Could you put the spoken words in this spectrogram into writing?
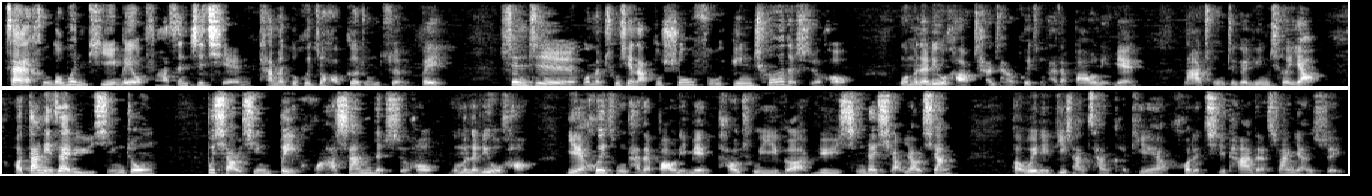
在很多问题没有发生之前，他们都会做好各种准备，甚至我们出现了不舒服、晕车的时候，我们的六号常常会从他的包里面拿出这个晕车药。而当你在旅行中不小心被划伤的时候，我们的六号也会从他的包里面掏出一个旅行的小药箱。可为你递上创可贴或者其他的双氧水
